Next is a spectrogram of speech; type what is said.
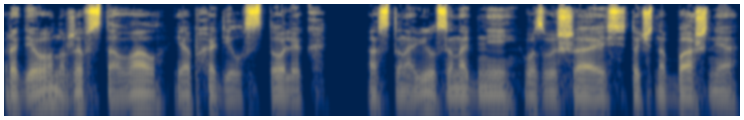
Родион уже вставал и обходил столик. Остановился над ней, возвышаясь, точно башня.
